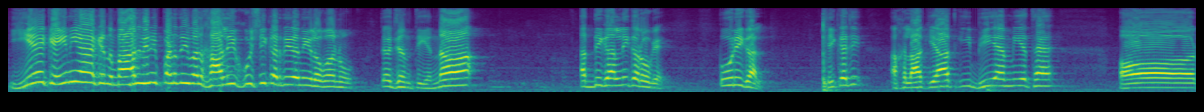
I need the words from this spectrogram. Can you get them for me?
یہ کہیں نہیں آیا کہ نماز بھی نہیں پڑھتی بس خالی خوشی کرتی رہتی لوگوں نو تو جنتی ہے۔ نہ، ادھی گل نہیں کرو گے۔ پوری گل۔ ٹھیک ہے جی؟ اخلاقیات کی بھی اہمیت ہے اور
